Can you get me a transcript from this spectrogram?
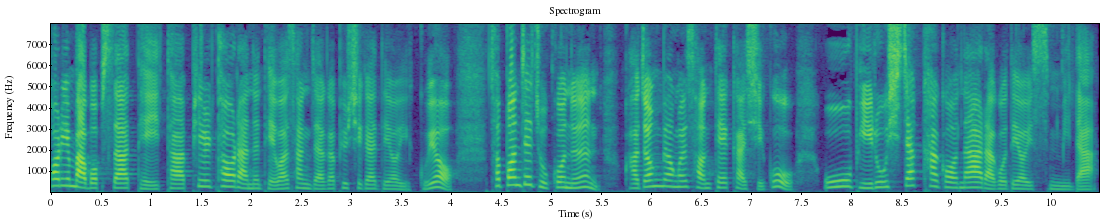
쿼리 마법사 데이터 필터라는 대화 상자가 표시가 되어 있고요. 첫 번째 조건은 과정명을 선택하시고 OB로 시작하거나 라고 되어 있습니다.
